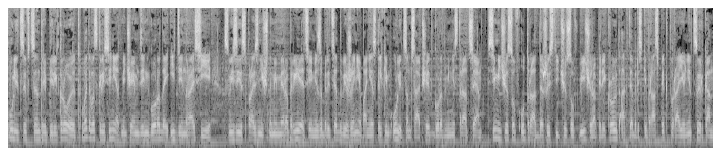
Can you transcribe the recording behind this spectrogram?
Улицы в центре перекроют. В это воскресенье отмечаем День города и День России. В связи с праздничными мероприятиями запретят движение по нескольким улицам, сообщает город администрация. С 7 часов утра до 6 часов вечера перекроют Октябрьский проспект в районе цирка.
